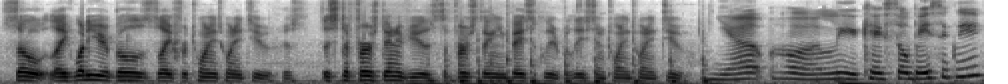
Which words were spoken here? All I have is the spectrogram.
So, like, what are your goals like for 2022? Because this is the first interview. This is the first thing you basically released in 2022. Yep. Holy. Okay, so basically,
